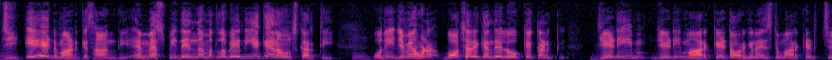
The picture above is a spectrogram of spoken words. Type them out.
ਜੀ। ਇਹ ਡਿਮਾਂਡ ਕਿਸਾਨ ਦੀ। ਐਮਐਸਪੀ ਦੇਣ ਦਾ ਮਤਲਬ ਇਹ ਨਹੀਂ ਹੈ ਕਿ ਅਨਾਉਂਸ ਕਰਤੀ। ਉਹਦੀ ਜਿਵੇਂ ਹੁਣ ਬਹੁਤ ਸਾਰੇ ਕਹਿੰਦੇ ਲੋਕ ਕਿ ਕਣਕ ਜਿਹੜੀ ਜਿਹੜੀ ਮਾਰਕੀਟ ਆਰਗੇਨਾਈਜ਼ਡ ਮਾਰਕੀਟ 'ਚ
